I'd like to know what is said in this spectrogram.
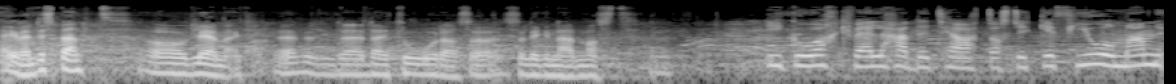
Jeg er veldig spent og gleder meg. Det er de to ordene som ligger nærmest. I går kveld hadde teaterstykket 'Fjordmann'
